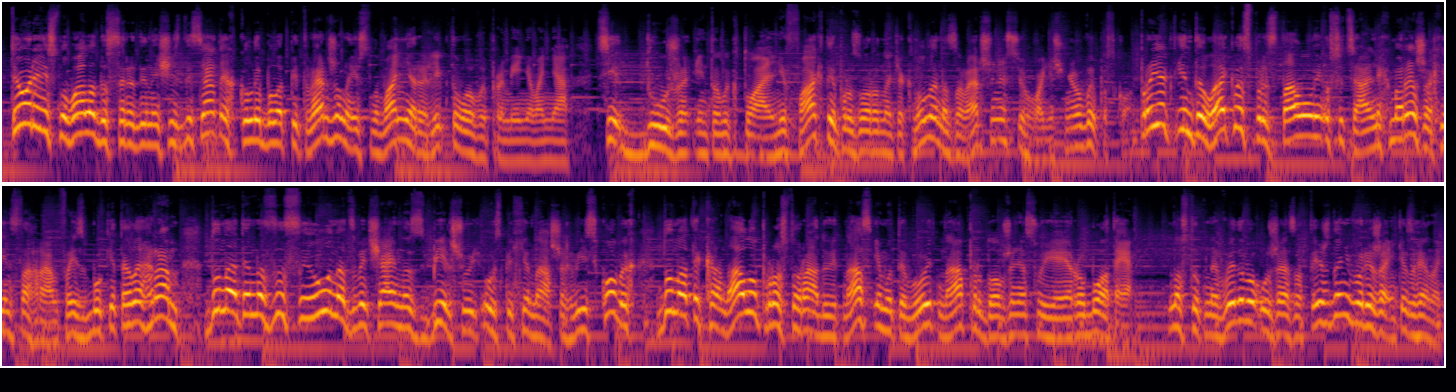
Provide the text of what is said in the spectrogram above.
Теорія існувала до середини 60-х, коли було підтверджено існування реліктового випромінювання. Ці дуже інтелектуальні факти прозоро натякнули на завершення сьогоднішнього випуску. Проєкт Intellectless представлений у соціальних мережах Instagram, Facebook і Telegram. Донати на ЗСУ надзвичайно збільшують успіхи наших військових. Донати каналу просто радують нас і мотивують на продовження своєї роботи. Наступне відео уже за тиждень воріженьки згинуть.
